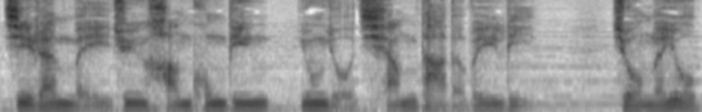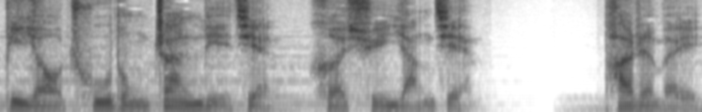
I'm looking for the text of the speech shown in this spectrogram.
既然美军航空兵拥有强大的威力，就没有必要出动战列舰和巡洋舰。他认为，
